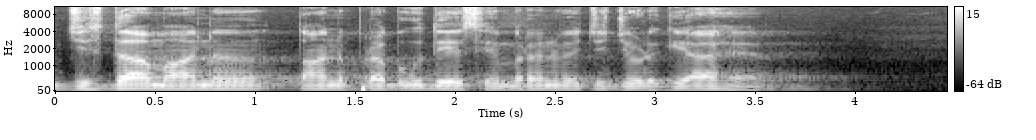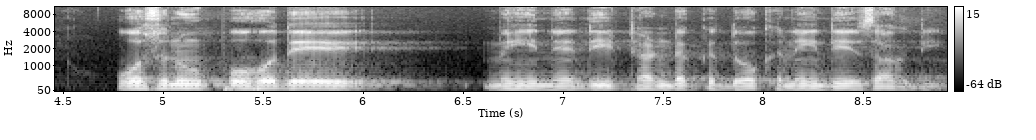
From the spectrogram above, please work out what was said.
ਜਿਸ ਦਾ ਮਨ ਤਨ ਪ੍ਰਭੂ ਦੇ ਸਿਮਰਨ ਵਿੱਚ ਜੁੜ ਗਿਆ ਹੈ ਉਸ ਨੂੰ ਪੋਹ ਦੇ ਮਹੀਨੇ ਦੀ ਠੰਡਕ ਦੁੱਖ ਨਹੀਂ ਦੇ ਸਕਦੀ।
